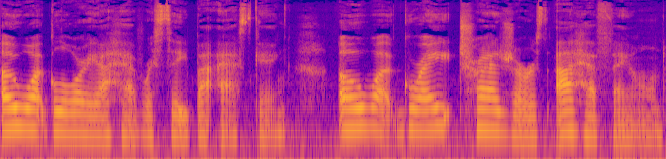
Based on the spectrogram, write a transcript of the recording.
Oh, what glory I have received by asking! Oh, what great treasures I have found.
